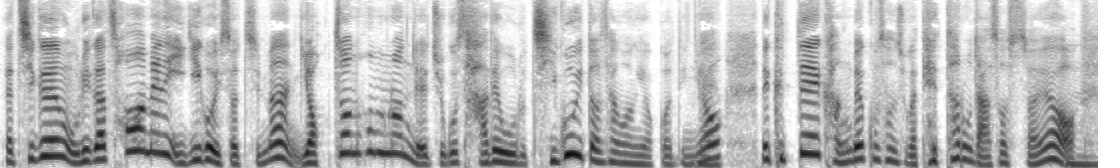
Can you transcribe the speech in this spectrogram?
그러니까 지금 우리가 처음에는 이기고 있었지만 역전 홈런 내주고 4대 5로 지고 있던 상황이었거든요. 근데 그때 강백호 선수가 대타로 나섰어요. 음.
